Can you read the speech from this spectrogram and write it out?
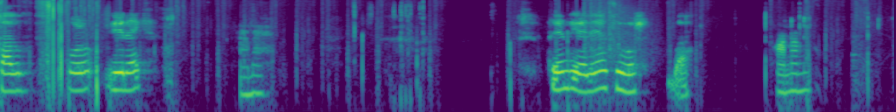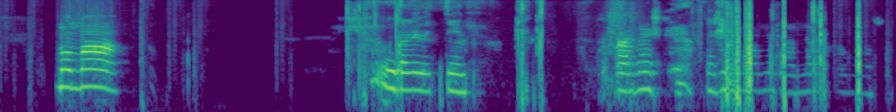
Kal. Bu yelek. Ana. Senin de yeleğin sıfır. Bak. Ananı. Mama. Kaybettin. Arkadaş. Muhammed abimde bakalım olacak.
